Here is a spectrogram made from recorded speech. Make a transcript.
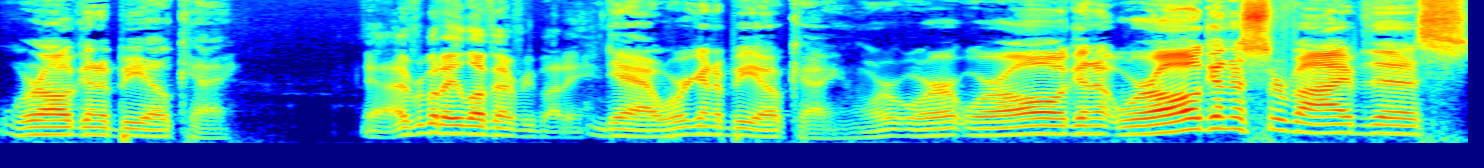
We're all going to be okay. Yeah, everybody love everybody. Yeah, we're gonna be okay. We're we're we're all gonna we're all gonna survive this.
